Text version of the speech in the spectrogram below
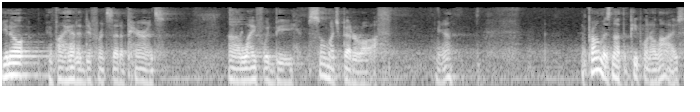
you know, if I had a different set of parents, uh, life would be so much better off. Yeah? The problem is not the people in our lives.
